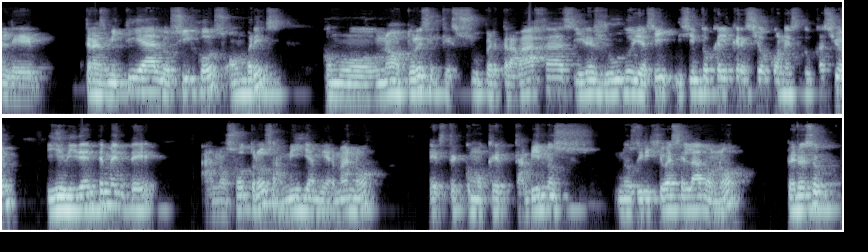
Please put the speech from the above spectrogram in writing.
le transmitía a los hijos, hombres, como, no, tú eres el que súper trabajas y eres rudo y así. Y siento que él creció con esa educación y evidentemente a nosotros, a mí y a mi hermano, este, como que también nos, nos dirigió a ese lado, ¿no? Pero eso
